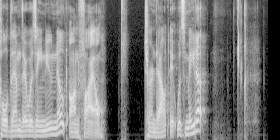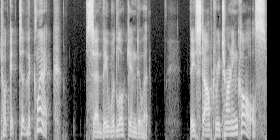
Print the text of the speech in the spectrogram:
told them there was a new note on file. Turned out it was made up. Took it to the clinic. Said they would look into it. They stopped returning calls.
